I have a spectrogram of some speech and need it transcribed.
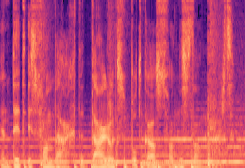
en dit is vandaag de dagelijkse podcast van de Standaard.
